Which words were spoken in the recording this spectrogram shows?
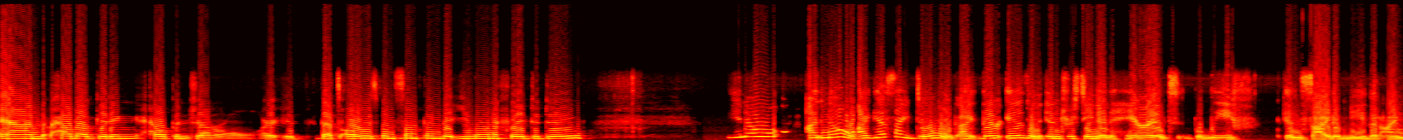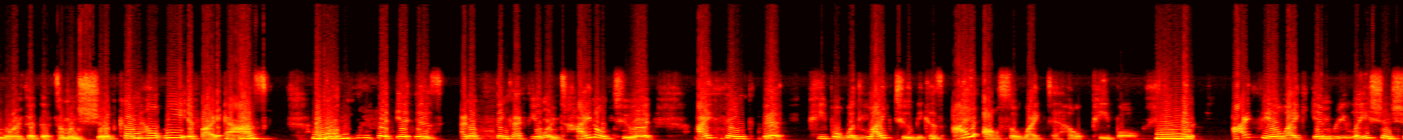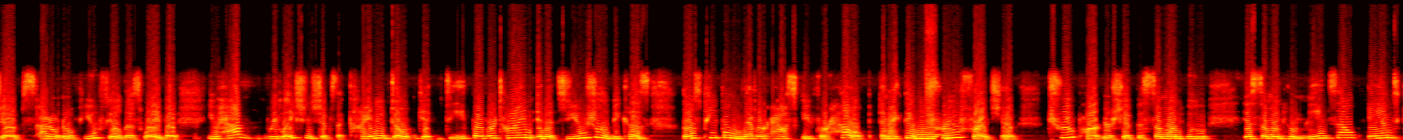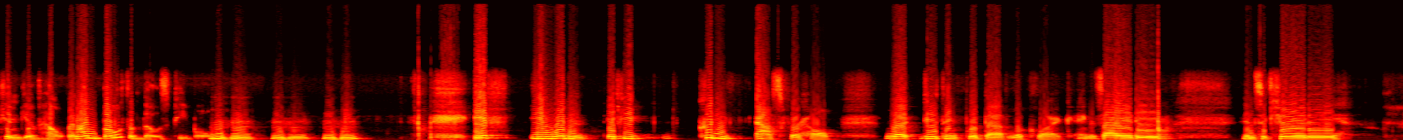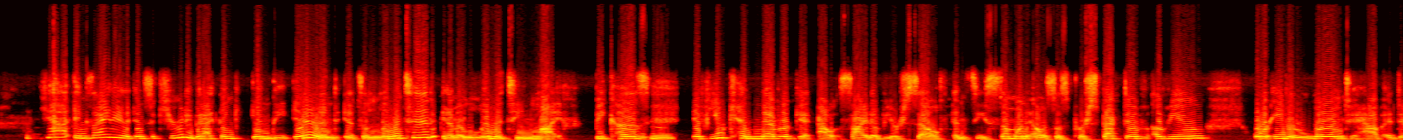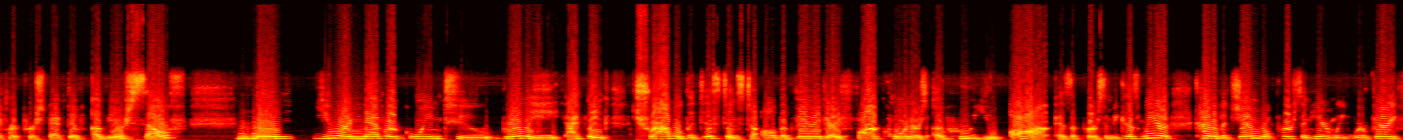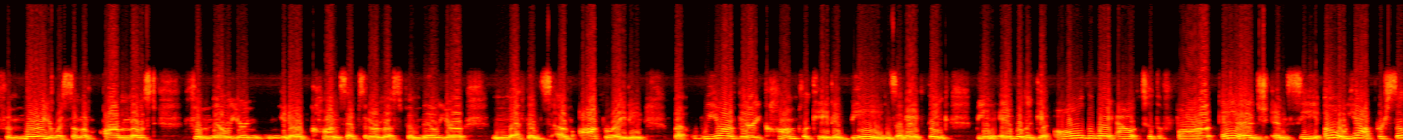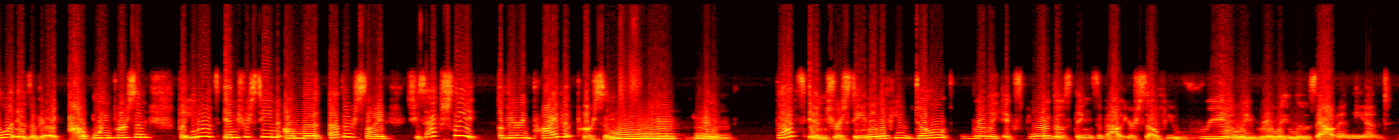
And how about getting help in general? Are, it, that's always been something that you weren't afraid to do? You know, I, no, I guess I don't. I, there is an interesting inherent belief inside of me that I'm worth it, that someone should come help me if I mm-hmm. ask. Mm-hmm. I don't mm-hmm. think that it is, I don't think I feel entitled to it. I think that people would like to because I also like to help people. Mm-hmm. And I feel like in relationships, I don't know if you feel this way, but you have relationships that kind of don't get deep over time. And it's usually because those people never ask you for help. And I think mm-hmm. true friendship, true partnership is someone who is someone who needs help and can give help. And I'm both of those people. Mm-hmm, mm-hmm, mm-hmm. if you wouldn't, if you couldn't ask for help, what do you think would that look like? Anxiety, insecurity? Yeah, anxiety and insecurity, but I think in the end, it's a limited and a limiting life. Because mm-hmm. if you can never get outside of yourself and see someone else's perspective of you, or even learn to have a different perspective of yourself, mm-hmm. then you are never going to really, I think, travel the distance to all the very, very far corners of who you are as a person because we are kind of a general person here and we, we're very familiar with some of our most familiar, you know, concepts and our most familiar methods of operating, but we are very complicated beings. And I think being able to get all the way out to the far edge and see, oh, yeah, Priscilla is a very outgoing person, but you know what's interesting? On the other side, she's actually a very private person mm-hmm. and mm-hmm. that's interesting and if you don't really explore those things about yourself you really really lose out in the end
